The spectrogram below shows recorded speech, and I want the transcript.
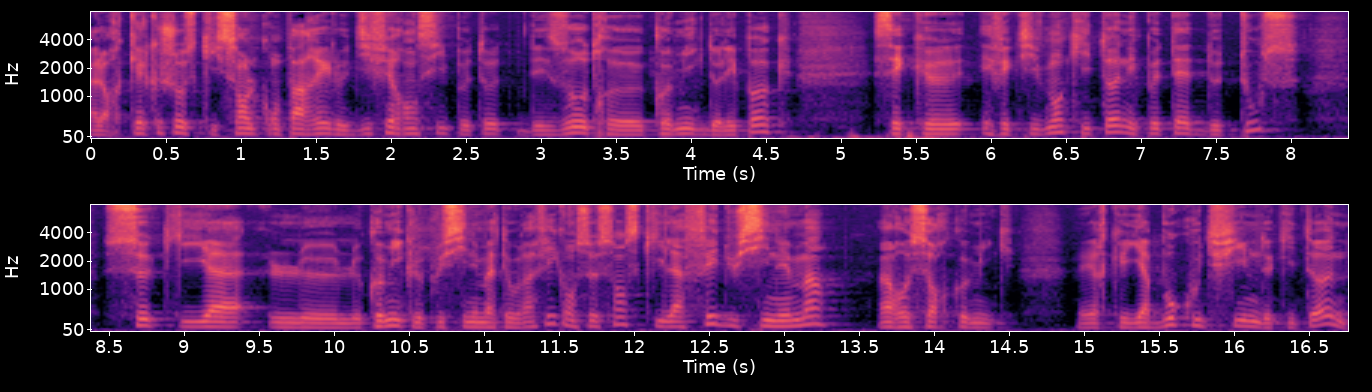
alors quelque chose qui, sans le comparer, le différencie peut-être des autres euh, comiques de l'époque, c'est que effectivement, Keaton est peut-être de tous ceux qui a le comique le plus cinématographique, en ce sens qu'il a fait du cinéma un ressort comique. C'est-à-dire qu'il y a beaucoup de films de Keaton,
